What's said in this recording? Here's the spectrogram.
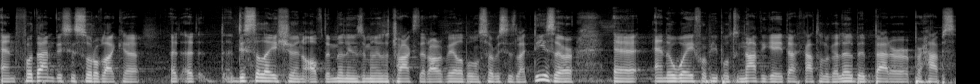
And for them, this is sort of like a, a, a distillation of the millions and millions of tracks that are available on services like Deezer, uh, and a way for people to navigate that catalog a little bit better, perhaps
